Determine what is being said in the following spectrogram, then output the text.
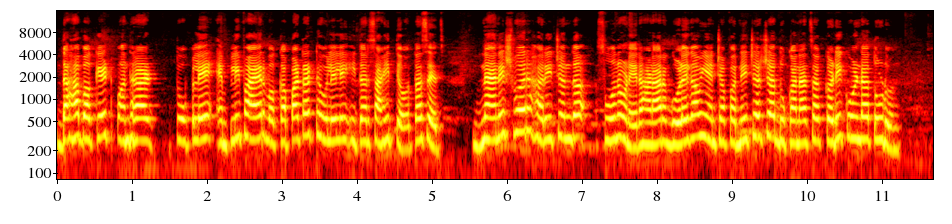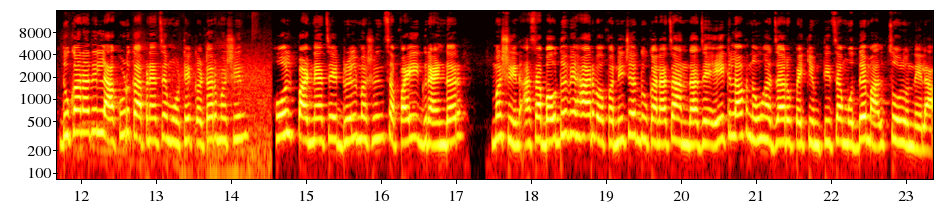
दहा बकेट पंधरा टोपले एम्प्लिफायर व कपाटात ठेवलेले इतर साहित्य तसेच ज्ञानेश्वर हरिचंद सोनवणे राहणार गोळेगाव यांच्या फर्निचरच्या दुकानाचा कडीकोंडा तोडून दुकानातील लाकूड कापण्याचे मोठे कटर मशीन होल पाडण्याचे ड्रिल मशीन सफाई ग्राइंडर मशीन असा बौद्ध विहार व फर्निचर दुकानाचा अंदाजे एक लाख नऊ हजार रुपये किमतीचा मुद्देमाल चोरून नेला.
